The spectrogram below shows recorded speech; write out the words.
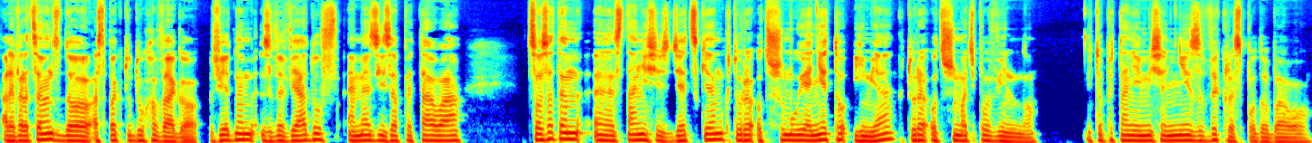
Ale wracając do aspektu duchowego, w jednym z wywiadów Emezji zapytała, co zatem e, stanie się z dzieckiem, które otrzymuje nie to imię, które otrzymać powinno. I to pytanie mi się niezwykle spodobało.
